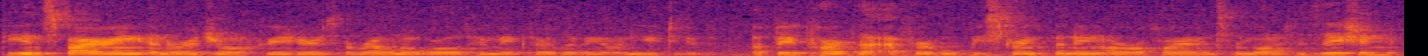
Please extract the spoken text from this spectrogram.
the inspiring and original creators around the world who make their living on YouTube. A big part of that effort will be strengthening our requirements for monetization,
